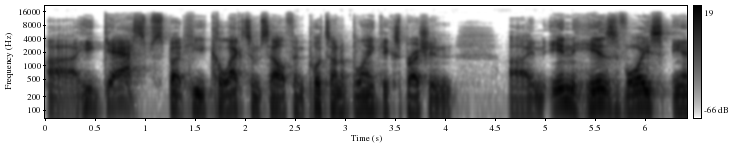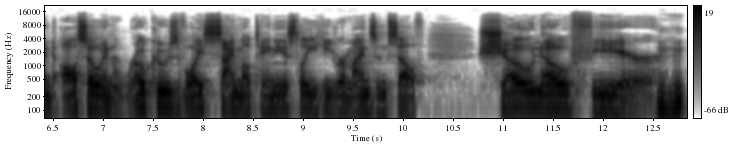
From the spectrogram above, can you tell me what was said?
Uh, he gasps, but he collects himself and puts on a blank expression. Uh, and in his voice and also in Roku's voice simultaneously, he reminds himself, "Show no fear." Mhm.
